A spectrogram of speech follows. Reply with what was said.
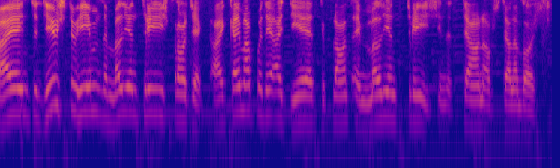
I introduced to him the Million Trees Project. I came up with the idea to plant a million trees in the town of Stellenbosch.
